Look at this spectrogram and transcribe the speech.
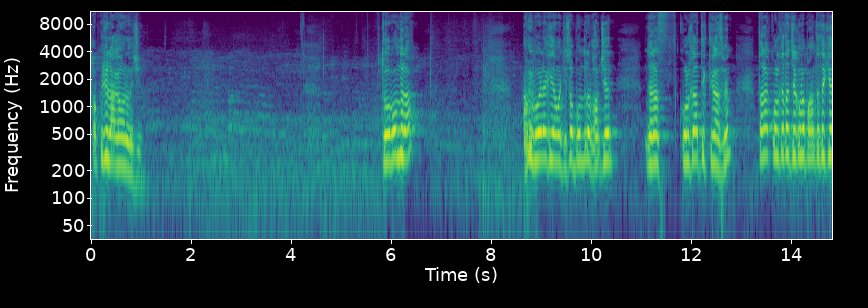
সব কিছু লাগানো রয়েছে। তো বন্ধুরা বলে রাখি আমার? যেসব বন্ধুরা ভাবছেন যারা কলকাতার দিক থেকে আসবেন, তারা কলকাতার যে কোনো প্রান্ত থেকে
